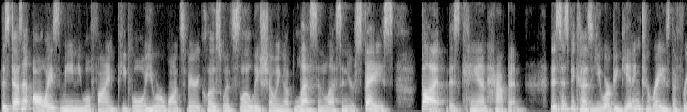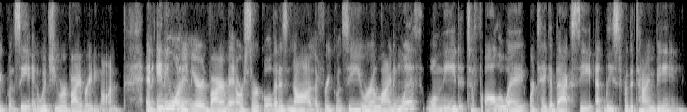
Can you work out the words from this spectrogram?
This doesn't always mean you will find people you were once very close with slowly showing up less and less in your space, but this can happen. This is because you are beginning to raise the frequency in which you are vibrating on. And anyone in your environment or circle that is not on the frequency you are aligning with will need to fall away or take a back seat, at least for the time being.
